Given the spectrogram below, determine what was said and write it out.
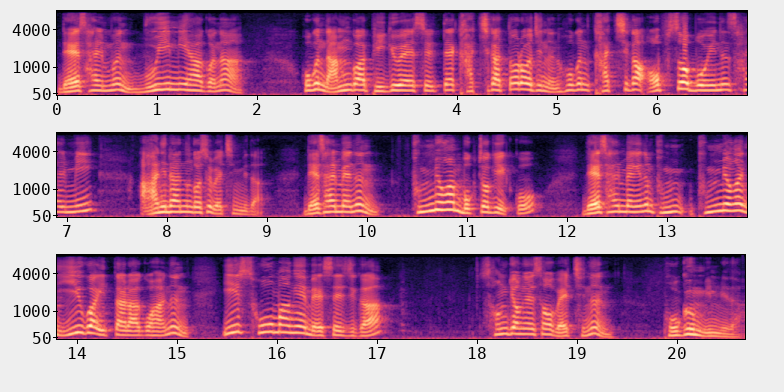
내 삶은 무의미하거나 혹은 남과 비교했을 때 가치가 떨어지는 혹은 가치가 없어 보이는 삶이 아니라는 것을 외칩니다. 내 삶에는 분명한 목적이 있고 내 삶에는 분명한 이유가 있다라고 하는 이 소망의 메시지가 성경에서 외치는 복음입니다.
